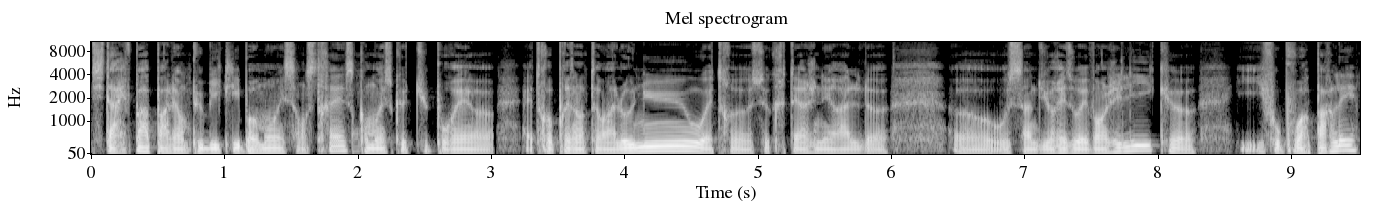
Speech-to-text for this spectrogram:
si tu n'arrives pas à parler en public librement et sans stress, comment est-ce que tu pourrais euh, être représentant à l'ONU ou être euh, secrétaire général euh, au sein du réseau évangélique Il faut pouvoir parler.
